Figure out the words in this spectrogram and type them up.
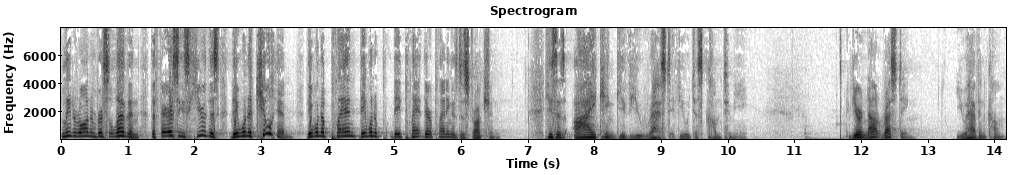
Later on in verse 11, the Pharisees hear this. They want to kill him. They want to plan, they want to, they plan, they're planning his destruction. He says, I can give you rest if you would just come to me. If you're not resting, you haven't come.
